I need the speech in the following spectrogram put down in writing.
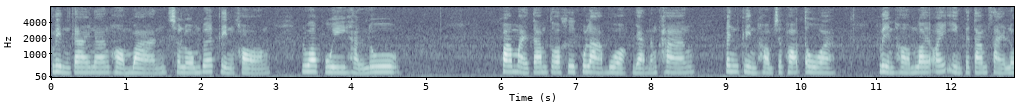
กลิ่นกายนางหอมหวานฉโลมด้วยกลิ่นของลัวกุยหันลูกความหมายตามตัวคือกุหลาบบวกหยาดน้ำค้าง เป็นกลิ่นหอมเฉพาะตัว กลิ่นหอมลอยอ้อยอิงไปตามสายล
